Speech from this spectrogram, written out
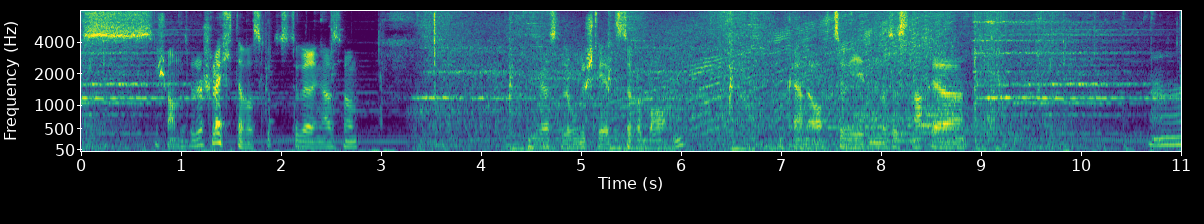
ist die Chance wieder schlechter, was Gutes zu kriegen. Also wäre es logisch, die jetzt zu verbrauchen keine aufzuheben. Das ist nachher... Äh,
